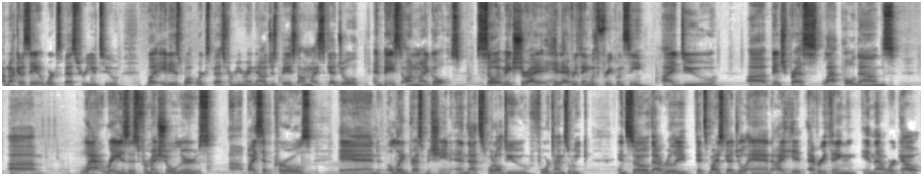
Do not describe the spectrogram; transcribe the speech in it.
I'm not going to say it works best for you too, but it is what works best for me right now, just based on my schedule and based on my goals. So it makes sure I hit everything with frequency. I do uh, bench press, lat pull downs, um, lat raises for my shoulders, uh, bicep curls, and a leg press machine. And that's what I'll do four times a week. And so that really fits my schedule. And I hit everything in that workout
